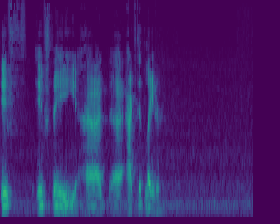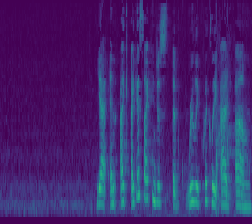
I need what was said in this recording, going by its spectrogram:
if if they had uh, acted later. Yeah, and I, I, guess I can just uh, really quickly add. Um,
